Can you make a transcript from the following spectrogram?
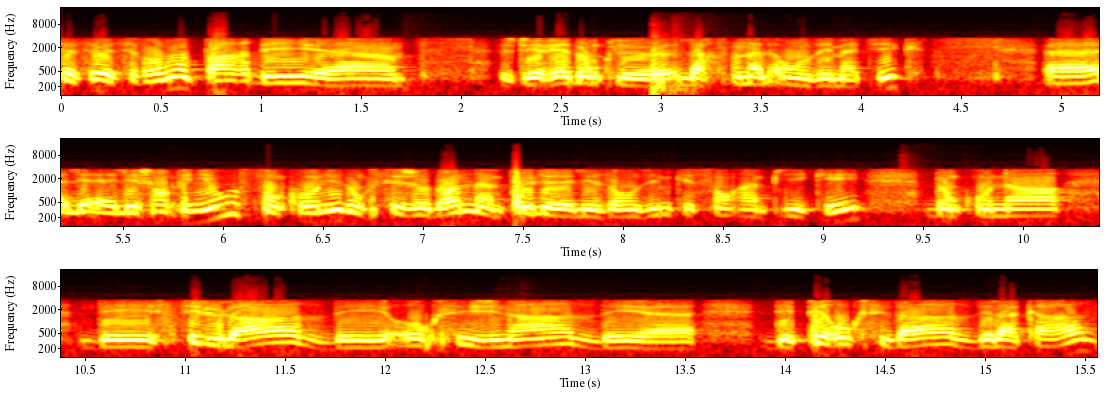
c'est vraiment par des, euh, je dirais donc l'arsenal enzymatique. Euh, les, champignons sont connus, donc si je donne un peu les enzymes qui sont impliquées, donc on a des cellulases, des oxygénases, des, euh, des peroxydases, des lacases.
